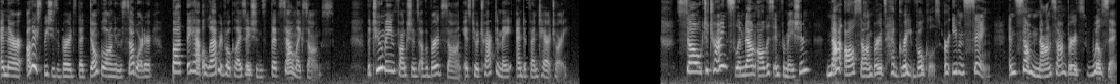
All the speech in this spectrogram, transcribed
and there are other species of birds that don't belong in the suborder, but they have elaborate vocalizations that sound like songs. The two main functions of a bird's song is to attract a mate and defend territory. So, to try and slim down all this information, not all songbirds have great vocals or even sing, and some non-songbirds will sing.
